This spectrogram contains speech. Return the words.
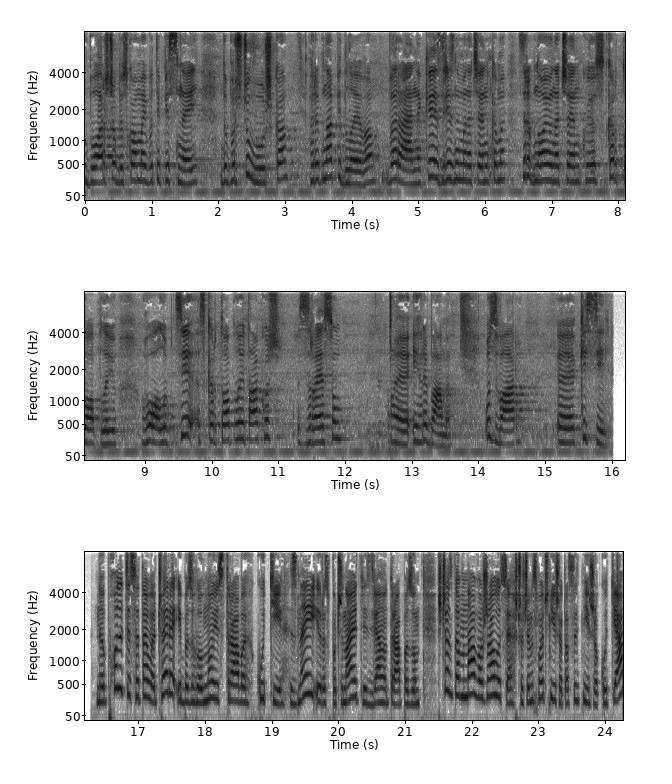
борщ обов'язково має бути пісний, до борщу вушка, грибна підлива, вареники з різними начинками, з рибною начинкою, з картоплею, голубці з картоплею також, з рисом е, і грибами, узвар, е, кисіль. Не обходиться свята вечеря і без головної страви куті. З неї і розпочинають різдвяну трапезу. Ще здавна вважалося, що чим смачніша та ситніша куття,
